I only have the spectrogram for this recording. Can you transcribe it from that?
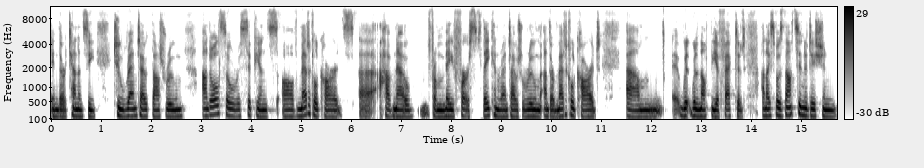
in their tenancy, to rent out that room, and also recipients of medical cards uh, have now from May first they can rent out a room and their medical card um, will, will not be affected. And I suppose that's in addition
